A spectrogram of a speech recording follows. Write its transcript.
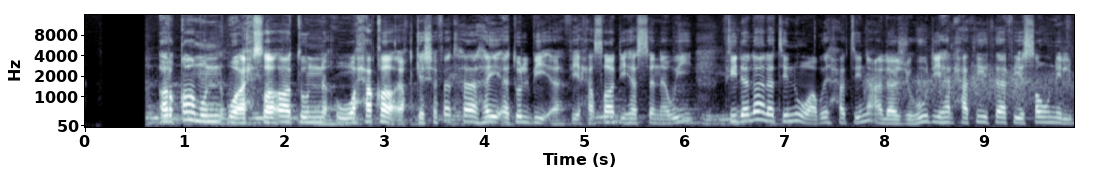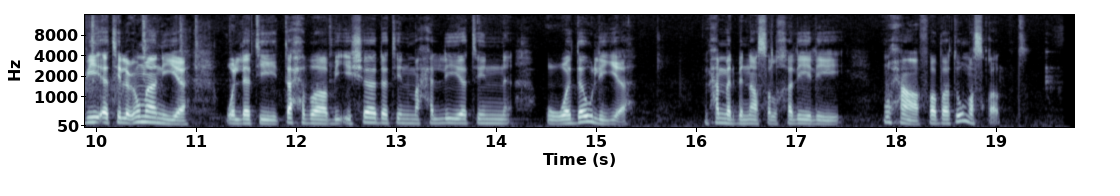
أرقام وإحصاءات وحقائق كشفتها هيئة البيئة في حصادها السنوي في دلالة واضحة على جهودها الحثيثة في صون البيئة العمانية والتي تحظى بإشادة محلية ودولية. محمد بن ناصر الخليلي محافظة مسقط.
